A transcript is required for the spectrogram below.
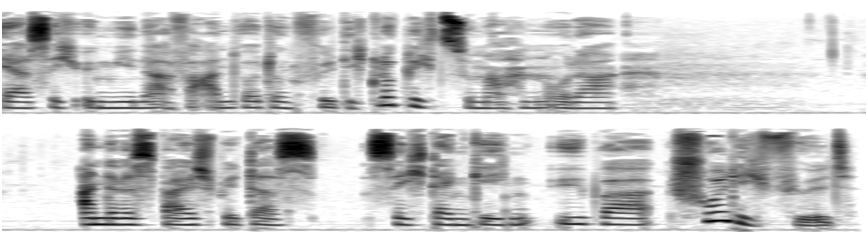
er sich irgendwie in der Verantwortung fühlt, dich glücklich zu machen oder anderes Beispiel, dass sich dein Gegenüber schuldig fühlt,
